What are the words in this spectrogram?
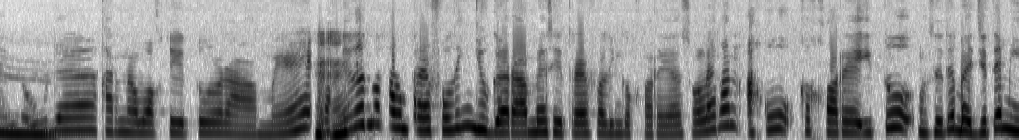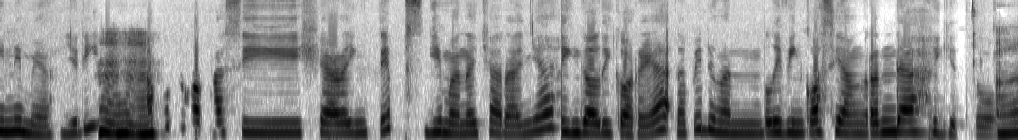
Hmm. ya udah karena waktu itu rame, waktu itu tentang traveling juga rame sih traveling ke Korea. Soalnya kan aku ke Korea itu maksudnya budgetnya minim ya, jadi Hmm. aku suka kasih sharing tips gimana caranya tinggal di Korea tapi dengan living cost yang rendah gitu. Nah,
